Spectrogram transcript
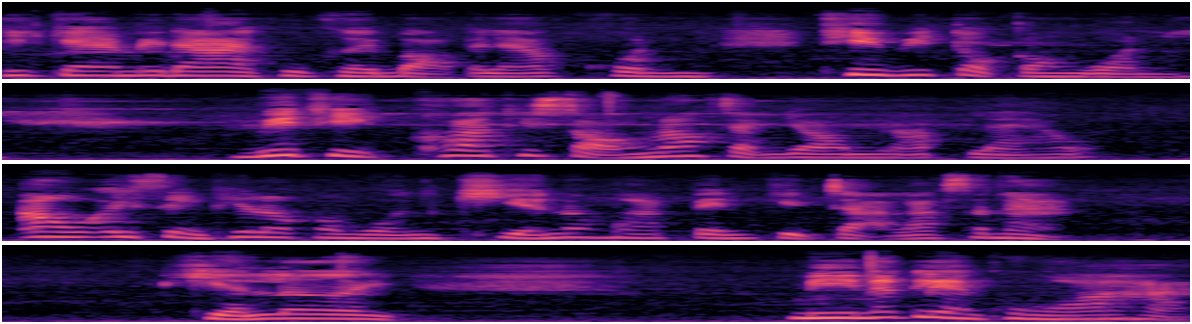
ที่แก้ไม่ได้ครูเคยบอกไปแล้วคนที่วิตกกังวล วิธีข้อที่สองนอกจากยอมรับแล้ว เอาไอ้สิ่งที่เรากังวลเขียนออกมาเป็นกิจจลักษณะ เขียนเลย มีนักเรียนครูง้อค่ะ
